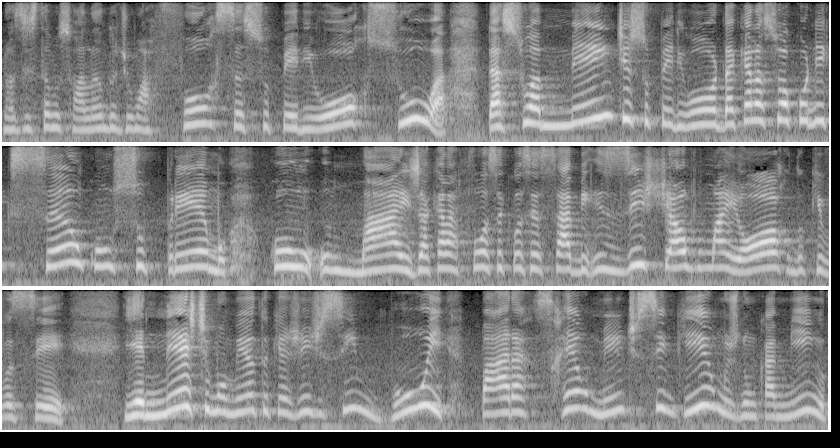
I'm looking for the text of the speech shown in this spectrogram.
nós estamos falando de uma força superior sua, da sua mente superior, daquela sua conexão com o Supremo, com o mais, aquela força que você sabe existe algo maior do que você. E é neste momento que a gente se imbui para realmente seguirmos num caminho,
